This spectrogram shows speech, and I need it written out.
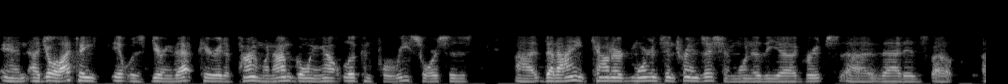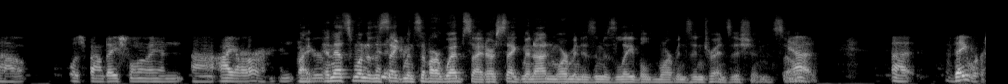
And uh, Joel, I think it was during that period of time when I'm going out looking for resources uh, that I encountered Mormons in Transition, one of the uh, groups that is was foundational in uh, IR. In, right, and that's one of the segments of our website. Our segment on Mormonism is labeled "Mormons in Transition." So yeah, uh, they were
